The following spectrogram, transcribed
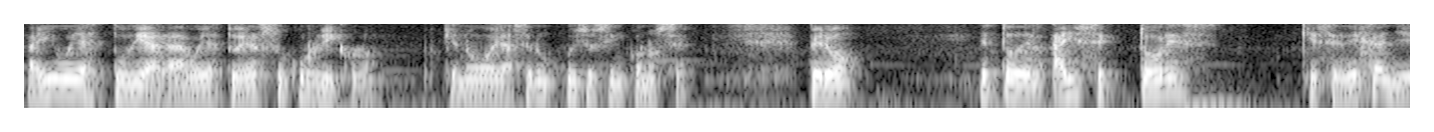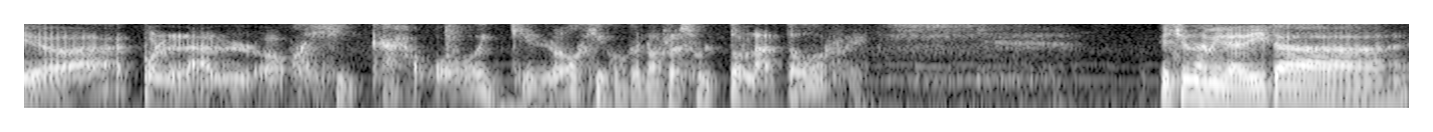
ahí voy a estudiar, ¿ah? voy a estudiar su currículum, que no voy a hacer un juicio sin conocer. Pero esto del hay sectores que se dejan llevar por la lógica. ¡Uy, qué lógico que nos resultó la torre! Eche una miradita,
